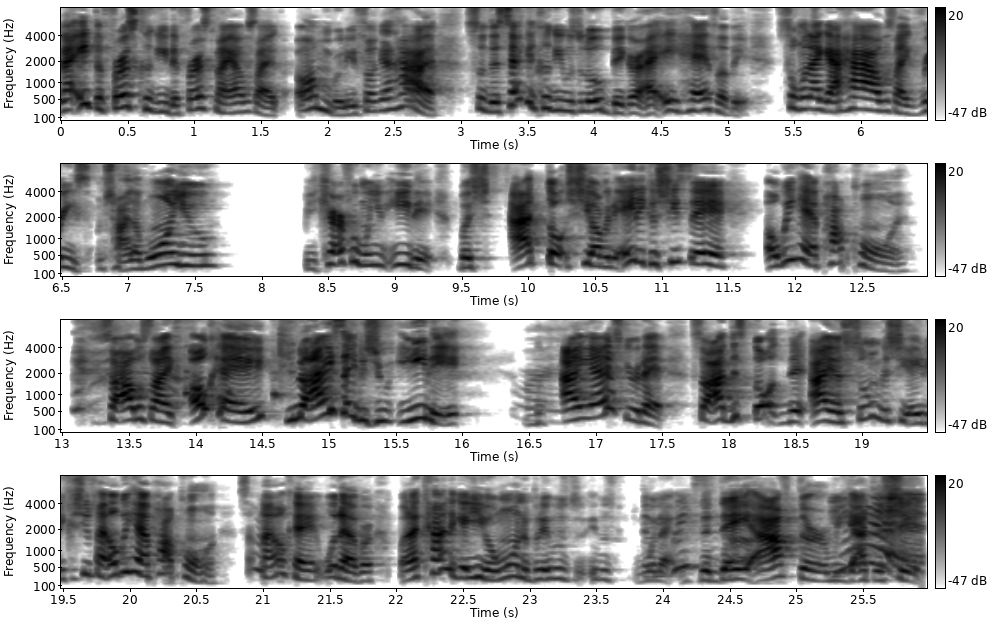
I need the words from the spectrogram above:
And I ate the first cookie the first night. I was like, "Oh, I'm really fucking high." So the second cookie was a little bigger. I ate half of it. So when I got high, I was like, "Reese, I'm trying to warn you. Be careful when you eat it." But sh- I thought she already ate it because she said, "Oh, we had popcorn." So I was like, "Okay, you know, I ain't say that you eat it." Right. I asked her that. So I just thought that I assumed that she ate it because she was like, "Oh, we had popcorn." So I'm like, "Okay, whatever." But I kind of gave you a warning, but it was it was when I, the day after we got this shit.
